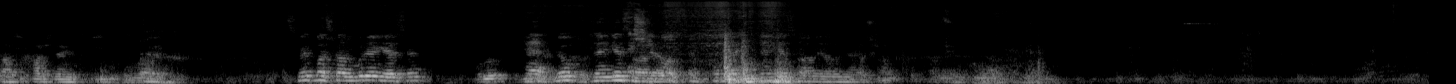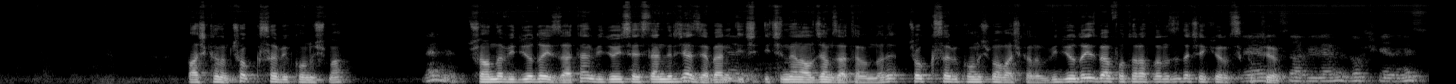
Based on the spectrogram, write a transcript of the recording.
Karşı karşıya gitsin. İsmet Başkanım buraya gelsin. He. Yok denge sağlayalım. Denge sağlayalım yani. Başkanım çok kısa bir konuşma. Ben mi? Şu anda videodayız zaten. Videoyu seslendireceğiz ya ben Evet. iç- içinden alacağım zaten onları. Çok kısa bir konuşma başkanım. Videodayız ben fotoğraflarınızı da çekiyorum sıkıntı Değerli yok. misafirlerimiz hoş geldiniz.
